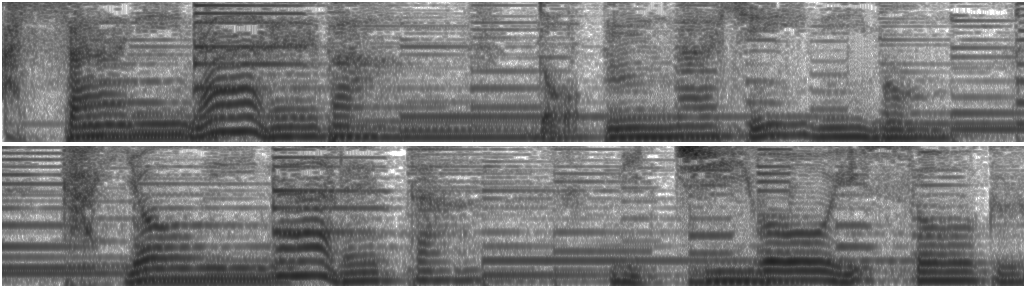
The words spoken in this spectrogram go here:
朝になればどんな日にも通い慣れた。道を急ぐ。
